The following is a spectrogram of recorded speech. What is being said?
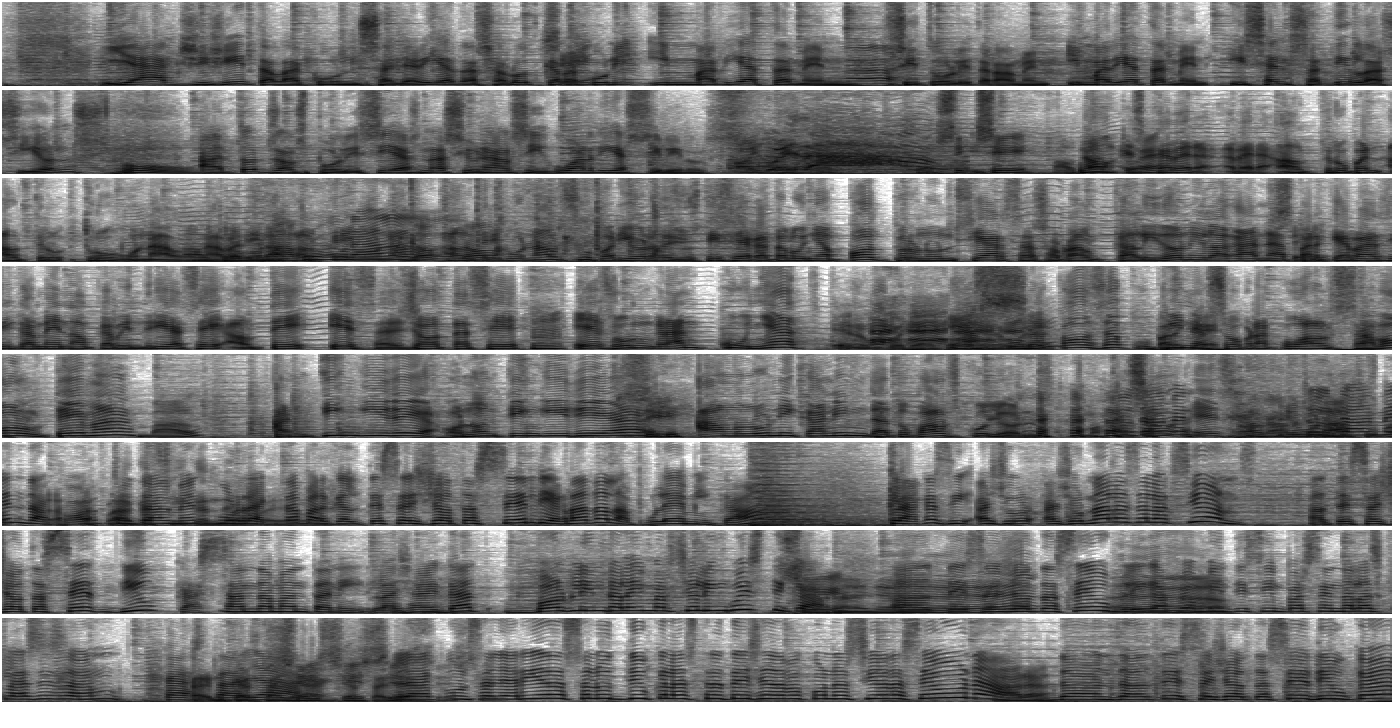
i ha exigit a la Conselleria de Salut que Sí? vacuni immediatament, cito literalment, immediatament i sense dilacions Uh. a tots els policies nacionals i guàrdies civils. Ai, ai, ai. Sí, sí, al No, tanto, és eh? que, a veure, a veure el, trupen, el tru, tribunal, El anava a dir. tribunal. El Tribunal. tribunal, No, el no. Tribunal Superior de Justícia de Catalunya pot pronunciar-se sobre el que li doni la gana Sí. perquè, bàsicament, el que vindria a ser el TSJC Mm. és un gran cunyat. És un collet. És sí? una cosa que opina sobre qualsevol tema, Val. en tingui idea o no en tingui idea, Sí. amb l'únic ànim de tocar els collons. Totalment, és el Tribunal totalment d'acord, sí totalment en correcte, perquè al TSJC li agrada la polèmica. Clar que sí, ajor ajornar les eleccions. El TSJC diu que s'han de mantenir. La Generalitat vol blindar la immersió lingüística. Sí. El TSJC obliga a fer un 25% de les classes en castellà. castellà, en Sí, sí, castellà. sí. La Conselleria de Salut diu que l'estratègia de vacunació ha de ser una. Ara. Doncs el TSJC diu que...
